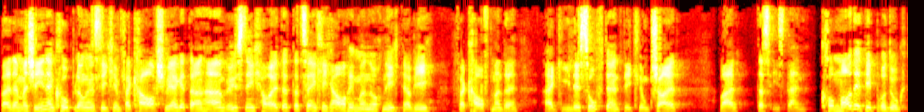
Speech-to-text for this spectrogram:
bei den Maschinenkupplungen sich im Verkauf schwer getan haben, wüsste ich heute tatsächlich auch immer noch nicht, ja, wie verkauft man denn agile Softwareentwicklung gescheit? Weil das ist ein Commodity-Produkt.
